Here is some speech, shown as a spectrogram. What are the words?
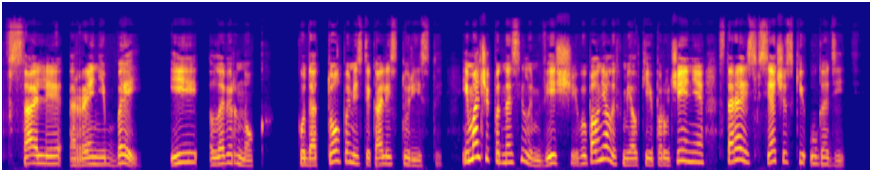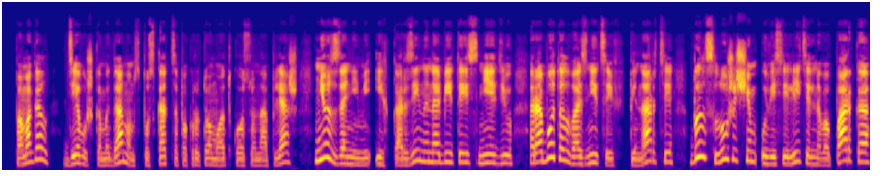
в Салли-Ренни-Бэй, и Лавернок, куда толпами стекались туристы, и мальчик подносил им вещи, выполнял их мелкие поручения, стараясь всячески угодить. Помогал девушкам и дамам спускаться по крутому откосу на пляж, нес за ними их корзины, набитые снедью, работал возницей в Пинарте, был служащим увеселительного парка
